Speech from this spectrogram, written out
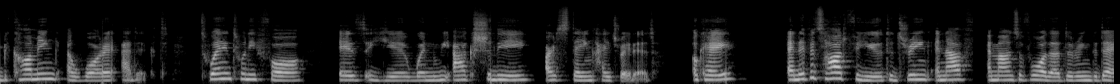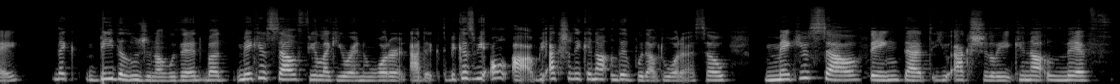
Becoming a water addict. 2024 is a year when we actually are staying hydrated. Okay? And if it's hard for you to drink enough amounts of water during the day, like be delusional with it but make yourself feel like you're a water addict because we all are. We actually cannot live without water. So make yourself think that you actually cannot live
